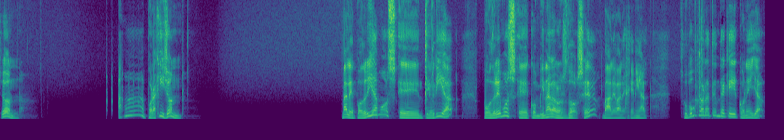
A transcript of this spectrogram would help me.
John. Ah, por aquí, John. Vale, podríamos, eh, en teoría, podremos eh, combinar a los dos, ¿eh? Vale, vale, genial. Supongo que ahora tendré que ir con ella.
